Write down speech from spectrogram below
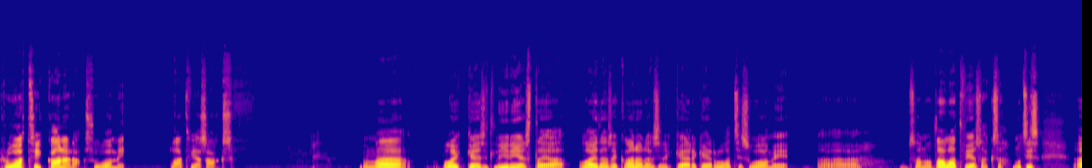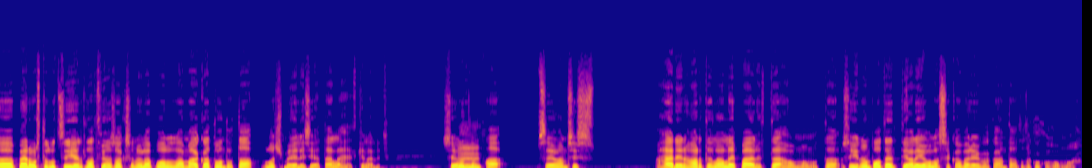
Ruotsi, Kanada, Suomi, Latvia, Saksa. No mä poikkean sitten linjasta ja laitan sen Kanadan sinne kärkeen, Ruotsi, Suomi, äh, sanotaan Latvia, Saksa. Mutta siis äh, perustelut siihen, että Latvia on Saksan yläpuolella, mä katson tota Lodge tällä hetkellä nyt. Se on, mm. tota, se on siis hänen harteillaan lepää nyt tämä homma, mutta siinä on potentiaali olla se kaveri, joka kantaa tuota koko hommaa.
